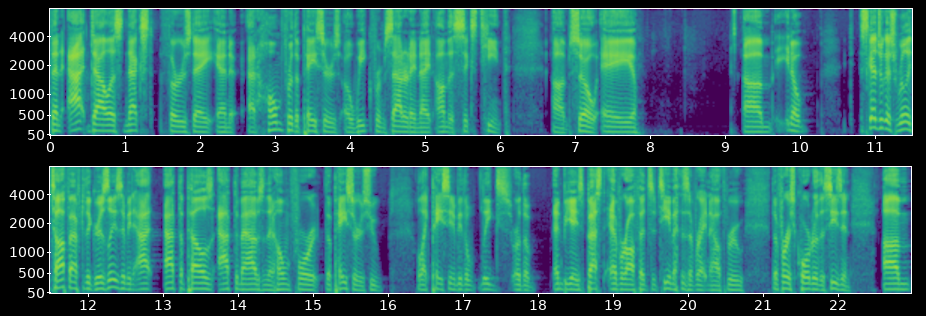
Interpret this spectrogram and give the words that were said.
Then at Dallas next Thursday, and at home for the Pacers a week from Saturday night on the 16th. Um, so a, um, you know, schedule gets really tough after the Grizzlies. I mean, at at the Pels, at the Mavs, and then home for the Pacers, who are like pacing to be the league's or the NBA's best ever offensive team as of right now through the first quarter of the season. Um,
